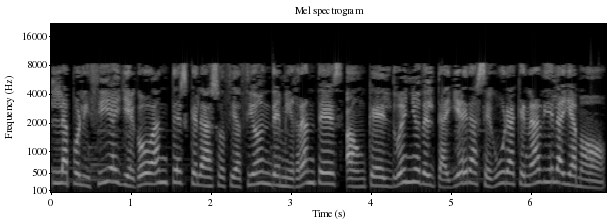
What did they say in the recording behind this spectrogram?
La policía llegó antes que la asociación de migrantes, aunque el dueño del taller asegura que nadie la llamó.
